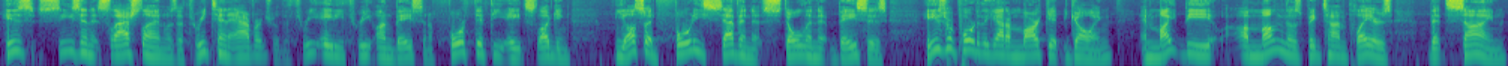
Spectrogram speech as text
His season at slash line was a 310 average with a 383 on base and a 458 slugging. He also had 47 stolen bases. He's reportedly got a market going and might be among those big time players that sign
